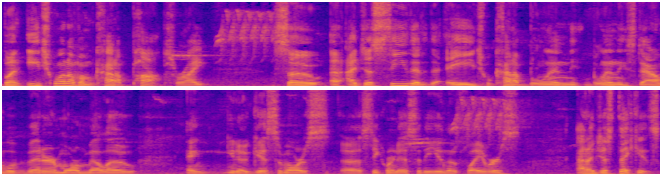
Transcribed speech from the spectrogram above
but each one of them kind of pops, right? So I just see that the age will kind of blend blend these down a little bit better, more mellow, and you know get some more uh, synchronicity in the flavors and I just think it's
